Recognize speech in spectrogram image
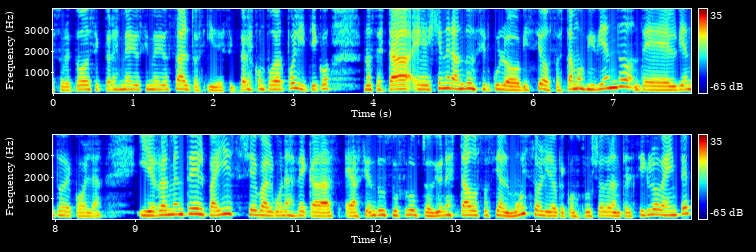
sobre todo de sectores medios y medios altos y de sectores con poder político, nos está eh, generando un círculo vicioso. Estamos viviendo del viento de cola. Y realmente el país lleva algunas décadas eh, haciendo usufructo de un Estado social muy sólido que construyó durante el siglo XX,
